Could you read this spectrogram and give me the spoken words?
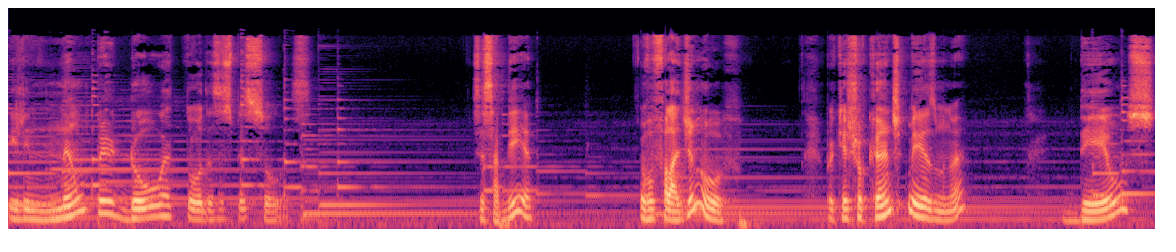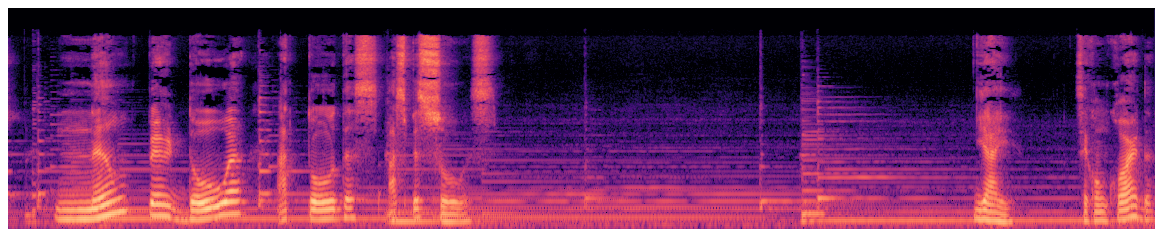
ele não perdoa todas as pessoas. Você sabia? Eu vou falar de novo, porque é chocante mesmo, não é? Deus não perdoa a todas as pessoas. E aí, você concorda?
